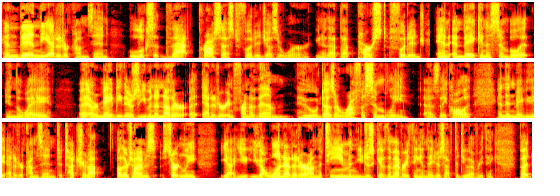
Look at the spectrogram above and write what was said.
And then the editor comes in, looks at that processed footage as it were, you know, that that parsed footage and and they can assemble it in the way or maybe there's even another uh, editor in front of them who does a rough assembly as they call it, and then maybe the editor comes in to touch it up. Other times, certainly, yeah, you, you got one editor on the team and you just give them everything and they just have to do everything. But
